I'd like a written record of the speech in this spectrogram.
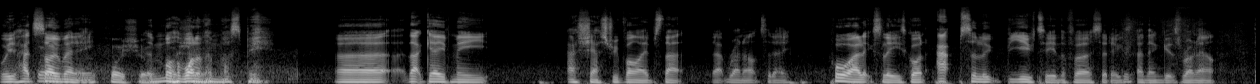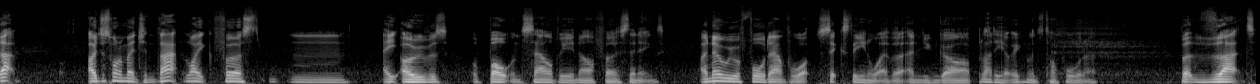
We've had so many. For sure. and one of them must be. Uh, that gave me Ash Shastri vibes. That that run out today. Poor Alex Lees got an absolute beauty in the first innings and then gets run out. That I just want to mention that like first mm, eight overs of Boult and Southee in our first innings. I know we were four down for what sixteen or whatever, and you can go, oh bloody hell, England's top order. But that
